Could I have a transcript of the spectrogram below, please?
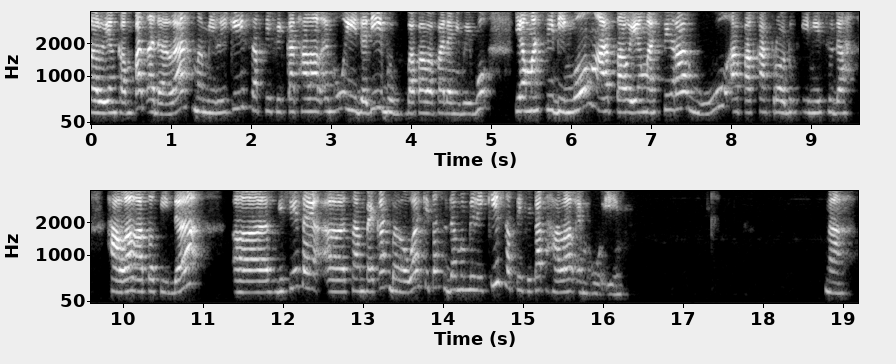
Lalu yang keempat adalah memiliki sertifikat halal MUI. Jadi ibu, bapak-bapak dan ibu-ibu yang masih bingung atau yang masih ragu apakah produk ini sudah halal atau tidak, uh, di sini saya uh, sampaikan bahwa kita sudah memiliki sertifikat halal MUI. Nah,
